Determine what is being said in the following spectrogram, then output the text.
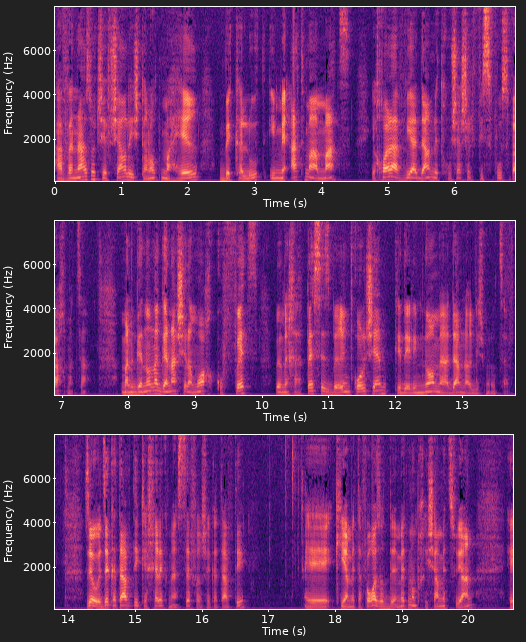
ההבנה הזאת שאפשר להשתנות מהר, בקלות, עם מעט מאמץ, יכולה להביא אדם לתחושה של פספוס והחמצה. מנגנון הגנה של המוח קופץ ומחפש הסברים כלשהם כדי למנוע מהאדם להרגיש מנוצל. זהו, את זה כתבתי כחלק מהספר שכתבתי, אה, כי המטאפורה הזאת באמת ממחישה מצוין. אה,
